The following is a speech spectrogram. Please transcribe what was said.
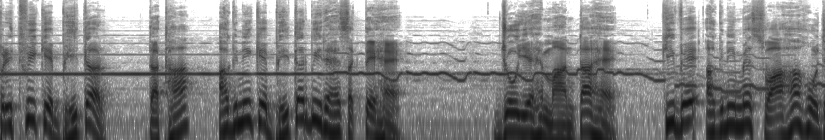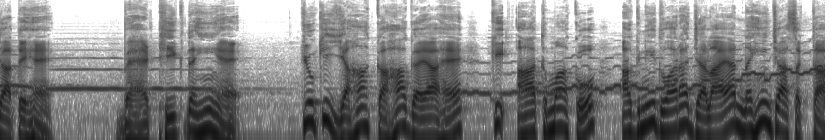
पृथ्वी के भीतर तथा अग्नि के भीतर भी रह सकते हैं। जो यह मानता है कि वे अग्नि में स्वाहा हो जाते हैं, वह ठीक नहीं है, क्योंकि यहाँ कहा गया है कि आत्मा को अग्नि द्वारा जलाया नहीं जा सकता।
